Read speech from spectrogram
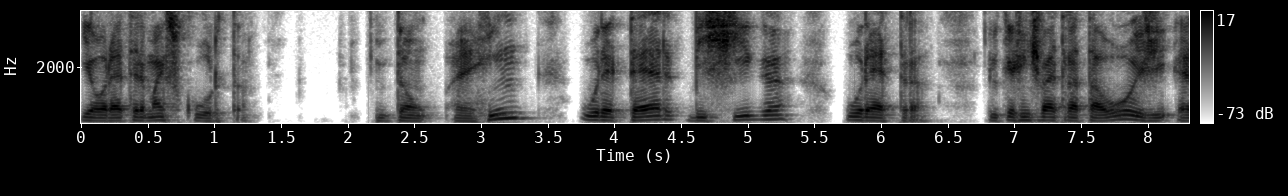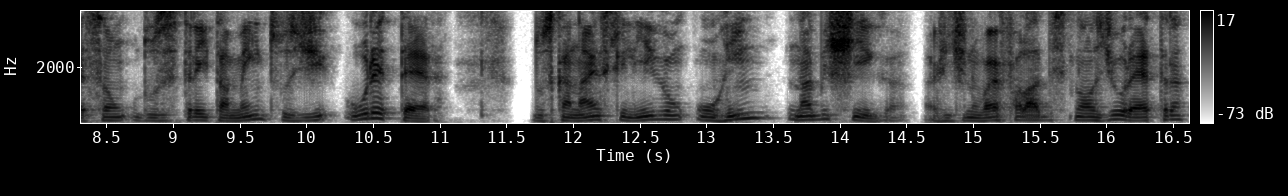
e a uretra é mais curta. Então, é rim, ureter, bexiga, uretra. E o que a gente vai tratar hoje é, são dos estreitamentos de ureter, dos canais que ligam o rim na bexiga. A gente não vai falar de estenose de uretra,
